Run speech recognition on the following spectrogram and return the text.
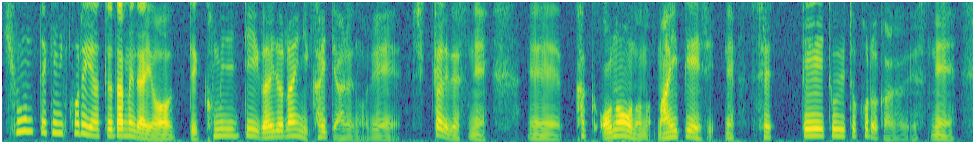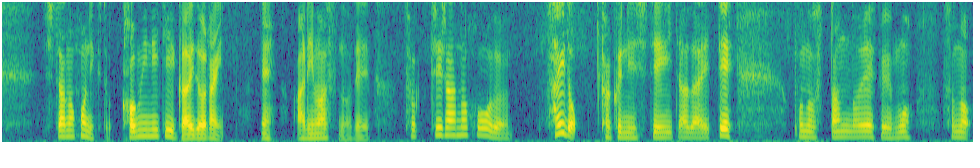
基本的にこれやっちゃダメだよってコミュニティガイドラインに書いてあるので、しっかりですね、えー、各各々のマイページ、ね、設定というところからですね、下の方に行くとコミュニティガイドライン、ね、ありますので、そちらの方で再度確認していただいて、このスタンド FM もその、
